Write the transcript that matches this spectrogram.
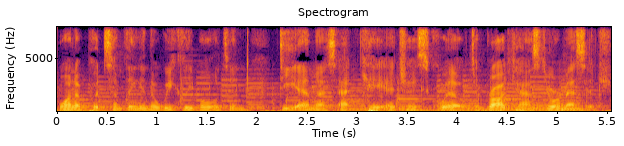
Want to put something in the weekly bulletin? DM us at KHS Quill to broadcast your message.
